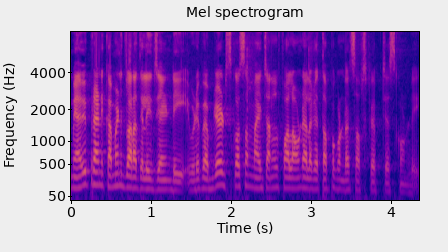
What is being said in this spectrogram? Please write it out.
మీ అభిప్రాయాన్ని కమెంట్ ద్వారా తెలియజేయండి. ఇప్పుడు అప్డేట్స్ కోసం మై ఛానల్ ఫాలో అవ్వండి. అలాగే తప్పకుండా సబ్స్క్రైబ్ చేసుకోండి.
